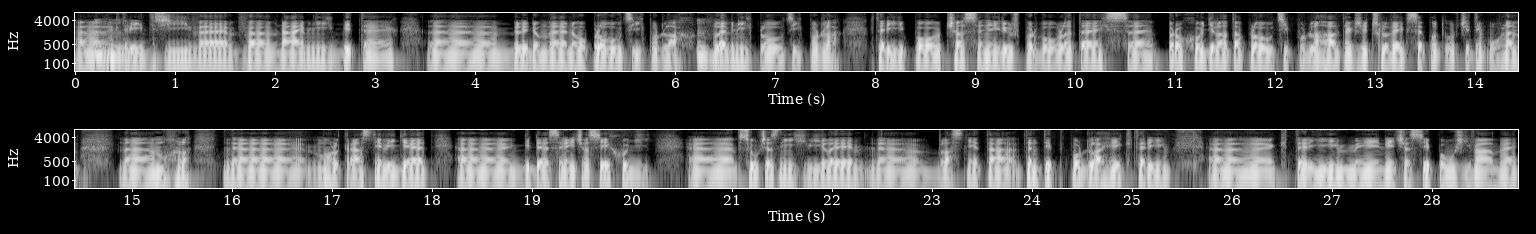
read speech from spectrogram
mm-hmm. které dříve v, v nájemních bytech eh, byly doménou plovoucích podlah, mm-hmm. levných plovoucích podlah, který po čase, někdy už po dvou letech se prochodila ta plovoucí podlaha, takže člověk se pod určitým úhlem eh, mohl, mohl krásně vidět, kde se nejčastěji chodí. V současné chvíli vlastně ta, ten typ podlahy, který, který my nejčastěji používáme,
